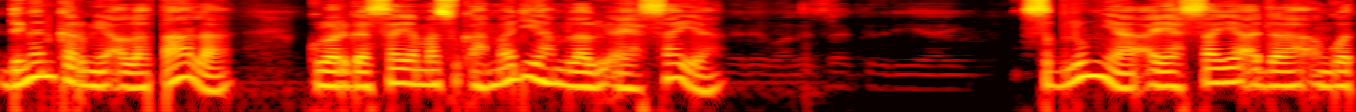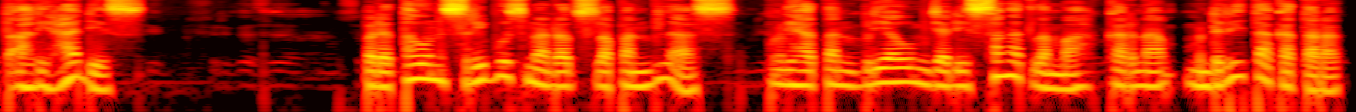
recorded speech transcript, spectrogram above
Dengan karunia Allah Ta'ala, keluarga saya masuk Ahmadiyah melalui ayah saya. Sebelumnya, ayah saya adalah anggota ahli hadis, pada tahun 1918, penglihatan beliau menjadi sangat lemah karena menderita katarak.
